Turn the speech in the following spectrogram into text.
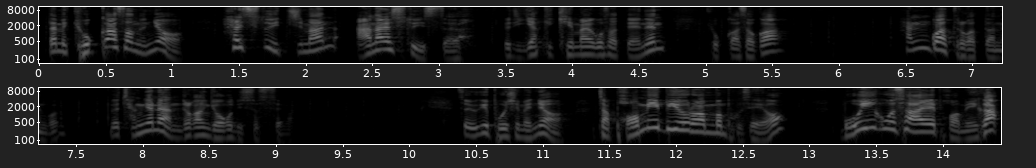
그 다음에 교과서는요. 할 수도 있지만 안 할 수도 있어요. 그래서 2학기 기말고사 때는 교과서가 한과 들어갔다는 건. 근데 작년에 안 들어간 경우도 있었어요. 그래서 여기 보시면요. 자, 범위 비율을 한번 보세요. 모의고사의 범위가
